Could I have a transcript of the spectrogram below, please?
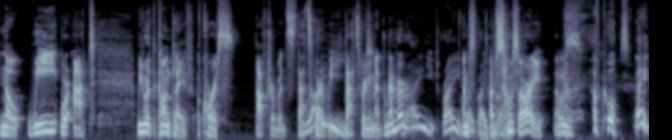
No, we were at we were at the conclave, of course. Afterwards, that's where we that's where we met. Remember? Right, right, I'm right, right. I'm right. so sorry. That was Of course. Hey,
